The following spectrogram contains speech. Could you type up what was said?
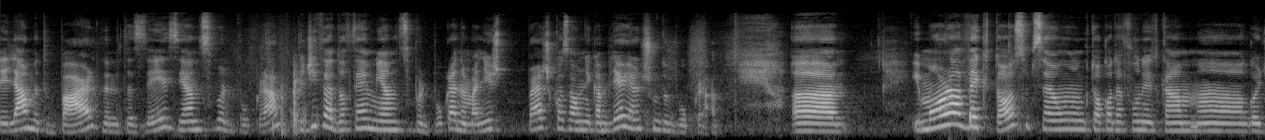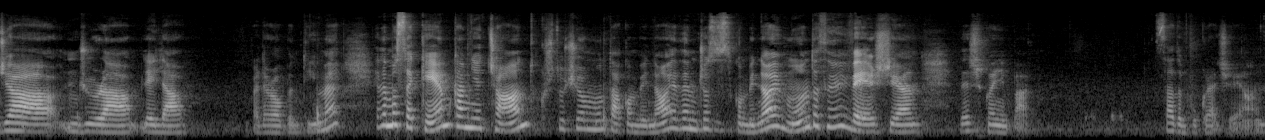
Lejla me të bardhë dhe me të zezë janë super të bukura. Të gjitha do them janë super të bukura, normalisht Përderisa unë i kam blerë janë shumë të bukura. Ë uh, i mora dhe këto sepse unë këto kohët e fundit kam uh, goxha ngjyra lejla në garderobën time. Edhe mos e kem, kam një çantë, kështu që mund ta kombinoj dhe në qoftë se s'e kombinoj, mund të thyej veshjen dhe shikoj një pak. Sa të bukura që janë.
